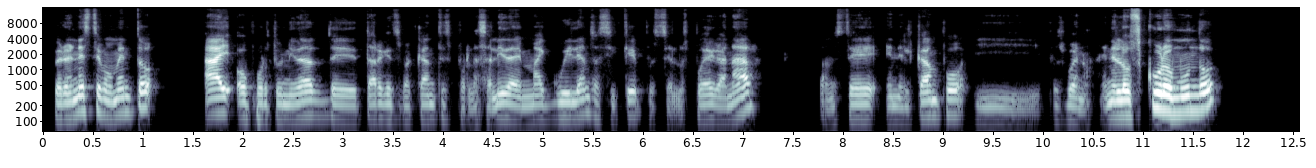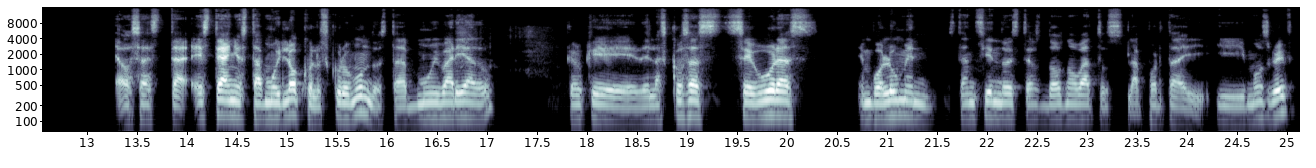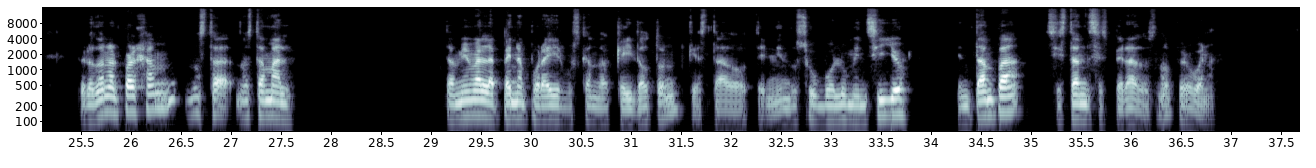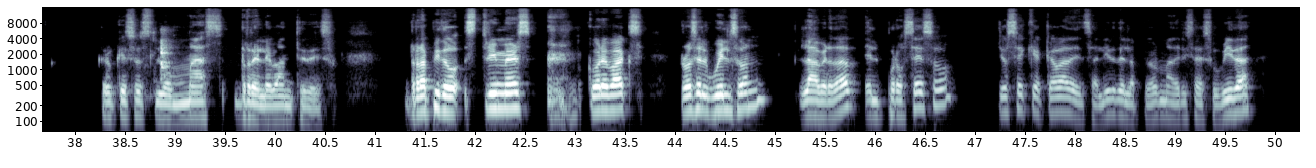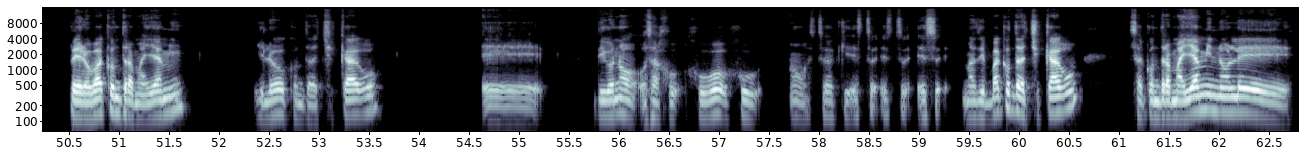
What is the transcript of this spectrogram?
pero en este momento hay oportunidad de targets vacantes por la salida de Mike Williams, así que pues se los puede ganar cuando esté en el campo y pues bueno, en el oscuro mundo o sea, este año está muy loco el oscuro mundo, está muy variado. Creo que de las cosas seguras en volumen están siendo estos dos novatos, Laporta y, y Musgrave, pero Donald Parham no está, no está mal. También vale la pena por ahí ir buscando a Kate Dotton, que ha estado teniendo su volumencillo en Tampa, si están desesperados, ¿no? Pero bueno, creo que eso es lo más relevante de eso. Rápido, streamers, corebacks, Russell Wilson, la verdad, el proceso, yo sé que acaba de salir de la peor madriza de su vida, pero va contra Miami y luego contra Chicago. Eh, digo, no, o sea, jugó, no, estoy aquí, esto, esto es, más bien, va contra Chicago, o sea, contra Miami no le,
